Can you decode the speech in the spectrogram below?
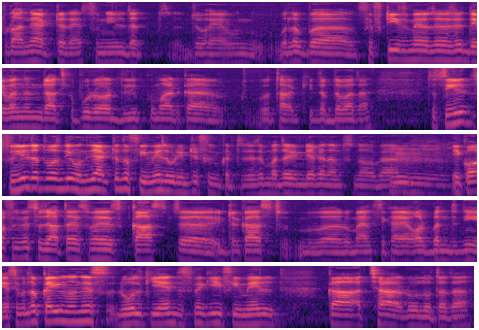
पुराने एक्टर हैं, सुनील दत्त जो है, उन मतलब फिफ्टीज़ में जैसे देवानंद राज कपूर और दिलीप कुमार का वो था कि दबदबा था तो Sunil Sunil Dutt was the only actor जो फीमेल ओरिएंटेड फ़िल्म करते थे। जैसे मदर इंडिया का नाम सुना होगा। एक और फ़िल्म है सुजाता इसमें कास्ट इंटरकास्ट रोमांस दिखाया और बंदनी ऐसे मतलब कई उन्होंने रोल किए हैं जिसमें कि फीमेल का अच्छा रोल होता था।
